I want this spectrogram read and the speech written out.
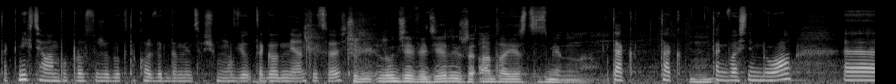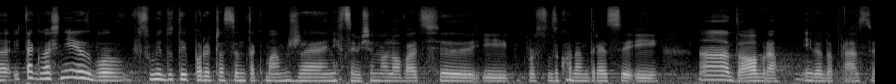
tak nie chciałam po prostu, żeby ktokolwiek do mnie coś mówił tego dnia czy coś. Czyli ludzie wiedzieli, że Ada jest zmienna. Tak, tak, Mhm. tak właśnie było. E, I tak właśnie jest, bo w sumie do tej pory czasem tak mam, że nie chce mi się malować e, i po prostu zakładam dresy i a dobra, idę do pracy,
